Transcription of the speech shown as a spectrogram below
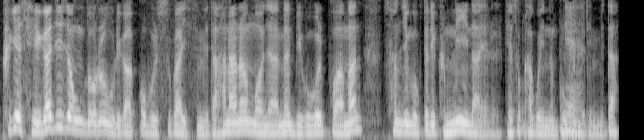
크게 세 가지 정도를 우리가 꼽을 수가 있습니다. 하나는 뭐냐면 미국을 포함한 선진국들이 금리 인하를 계속하고 있는 네. 부분들입니다. 네.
